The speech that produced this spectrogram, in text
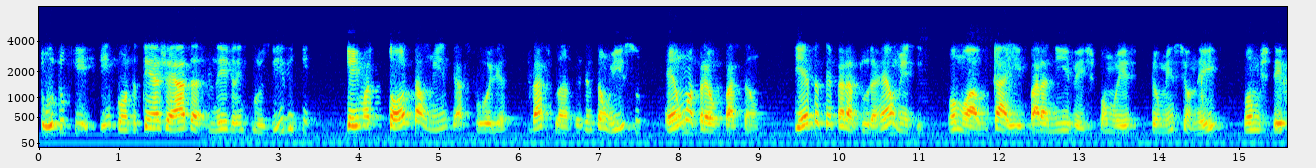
tudo que, que encontra. Tem a geada negra, inclusive, que queima totalmente as folhas das plantas. Então, isso é uma preocupação. Se essa temperatura realmente Romualdo, cair para níveis como esse que eu mencionei, vamos ter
